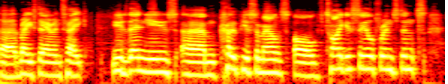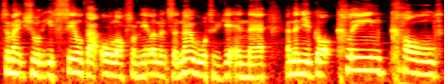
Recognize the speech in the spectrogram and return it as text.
uh, raised air intake you'd then use um, copious amounts of tiger seal for instance to make sure that you've sealed that all off from the elements so no water can get in there and then you've got clean cold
